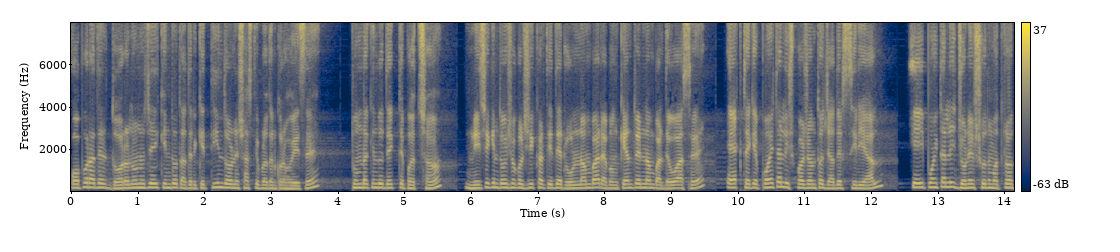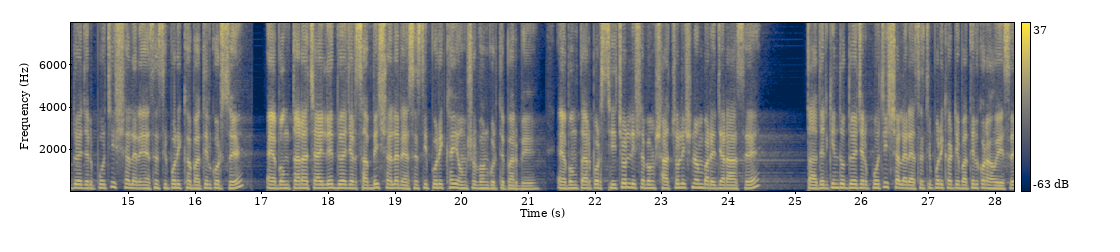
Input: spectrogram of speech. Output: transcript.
অপরাধের ধরন অনুযায়ী কিন্তু তাদেরকে তিন ধরনের শাস্তি প্রদান করা হয়েছে। তোমরা কিন্তু দেখতে পাচ্ছ, নিচে কিন্তু ওই সকল শিক্ষার্থীদের রোল নাম্বার এবং কেন্দ্রের নাম্বার দেওয়া আছে। এক থেকে পঁয়তাল্লিশ পর্যন্ত যাদের সিরিয়াল, এই পঁয়তাল্লিশ জনের শুধুমাত্র দু হাজার পঁচিশ সালের এসএসসি পরীক্ষা বাতিল করছে। এবং তারা চাইলে দু হাজার ছাব্বিশ সালের এসএসসি পরীক্ষায় অংশগ্রহণ করতে পারবে। এবং তারপর ছিচল্লিশ এবং সাতচল্লিশ নম্বরে যারা আছে, তাদের কিন্তু দু হাজার পঁচিশ সালের এসএসসি পরীক্ষাটি বাতিল করা হয়েছে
